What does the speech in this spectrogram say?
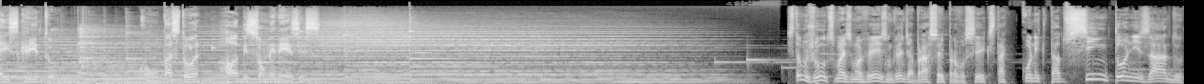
escrito com o pastor Robson Menezes. Estamos juntos mais uma vez. Um grande abraço aí para você que está conectado, sintonizado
